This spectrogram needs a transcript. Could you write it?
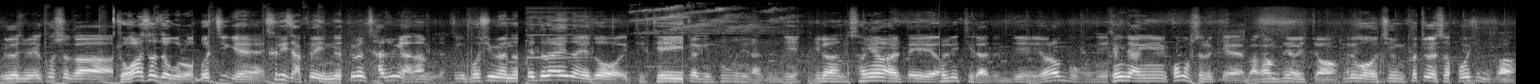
우리가 지금 에코스가 교과서적으로 멋지게 틀이 잡혀 있는 그런 차 중에 하나입니다. 지금 보시면은 헤드라이너에도 디테일적인 부분이라든지 이런 성형할 때의 퀄리티라든지 이런 부분이 굉장히 고급스럽게 마감되어 있죠. 그리고 지금 그쪽에서 보이십니까?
